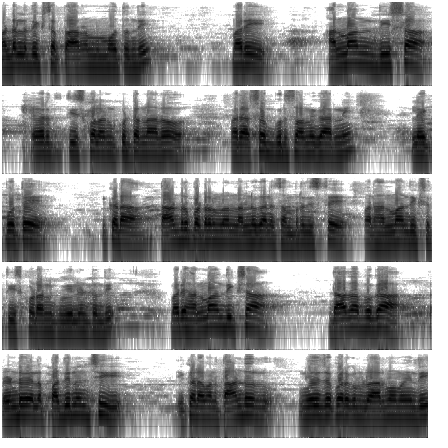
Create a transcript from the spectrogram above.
మండల దీక్ష ప్రారంభమవుతుంది. మరి హనుమాన్ దీక్ష ఎవరైతే తీసుకోవాలనుకుంటున్నారో మరి అశోక్ గురుస్వామి గారిని లేకపోతే ఇక్కడ తాండ్రు పట్టణంలో నన్ను కానీ సంప్రదిస్తే మరి హనుమాన్ దీక్ష తీసుకోవడానికి వీలుంటుంది. మరి హనుమాన్ దీక్ష దాదాపుగా రెండు వేల పది నుంచి ఇక్కడ మన తాండూరు నియోజకవర్గం ప్రారంభమైంది.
